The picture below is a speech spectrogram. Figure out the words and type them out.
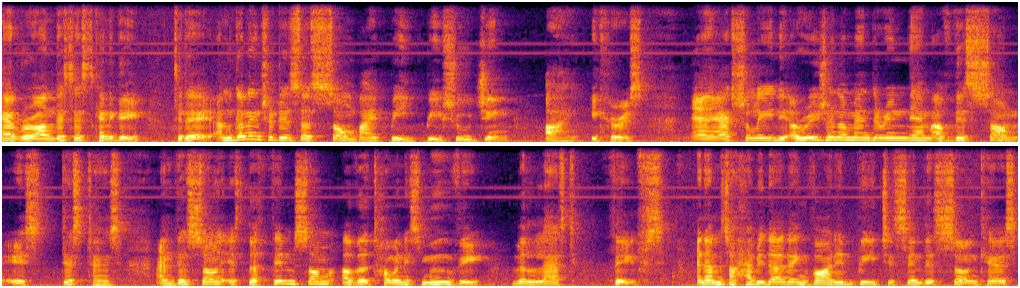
Hey everyone, this is Kennedy. Today, I'm gonna introduce a song by B. B. Shu Jing, I, Icarus. And actually, the original Mandarin name of this song is Distance. And this song is the theme song of a Taiwanese movie, The Last Thieves. And I'm so happy that I invited B to sing this song because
